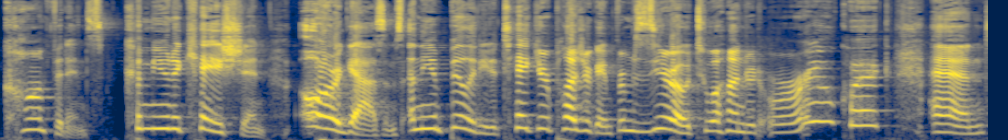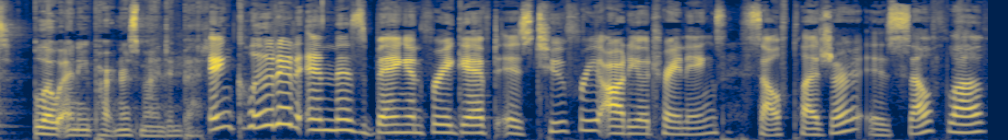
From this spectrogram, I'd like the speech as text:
confidence, communication, orgasms, and the ability to take your pleasure game from zero to 100 real quick and blow any partner's mind in bed. Included in this bang and free gift is two free audio trainings. Self pleasure is self love,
